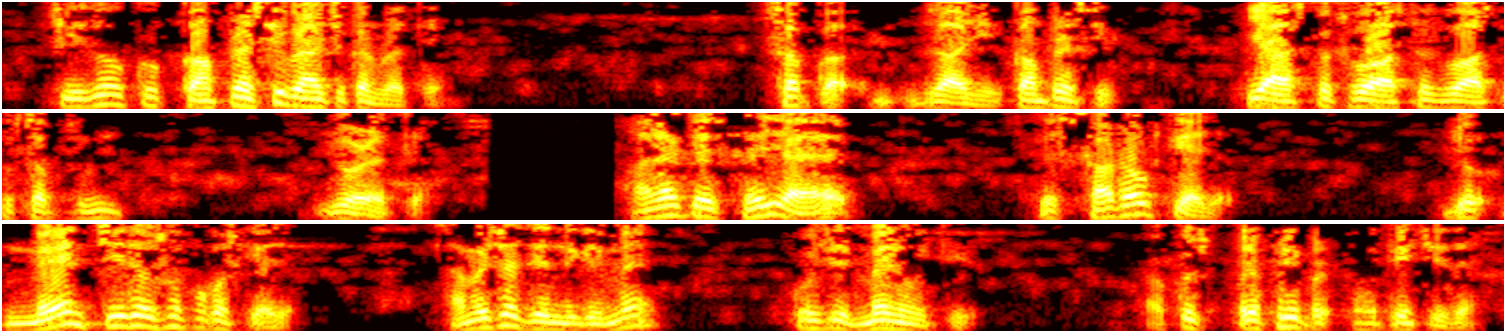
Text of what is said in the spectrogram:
چیزوں کو کمپریسو بنانے چکر رہتے ہیں۔ سب کا جی کمپریسو یہ آسپیکٹ وہ آسپیکٹ وہ آسپیکٹ سب جوڑ رہتے ہیں۔ حالانکہ صحیح ہے کہ سارٹ آؤٹ کیا جائے۔ جو مین چیز ہے، اس کو فوکس کیا جائے۔ ہمیشہ زندگی میں کوئی چیز مین ہوتی ہے اور کچھ پریفری ہوتی ہے چیزیں۔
